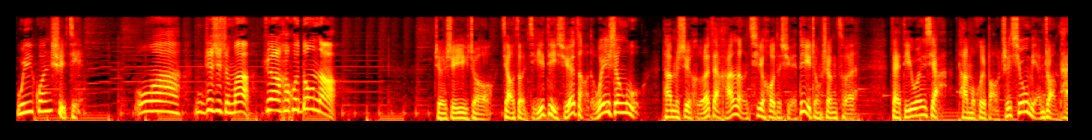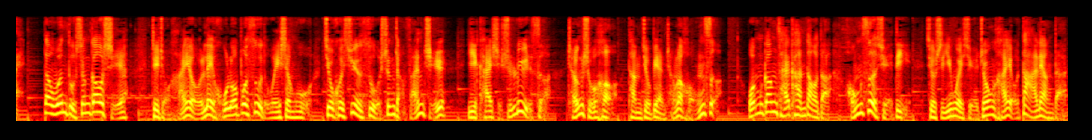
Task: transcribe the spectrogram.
微观世界。哇，这是什么？居然还会动呢！这是一种叫做极地雪藻的微生物，它们适合在寒冷气候的雪地中生存。在低温下，它们会保持休眠状态，但温度升高时，这种含有类胡萝卜素的微生物就会迅速生长繁殖。一开始是绿色，成熟后它们就变成了红色。我们刚才看到的红色雪地，就是因为雪中含有大量的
